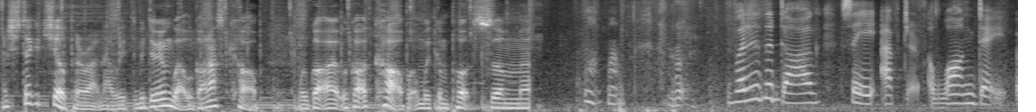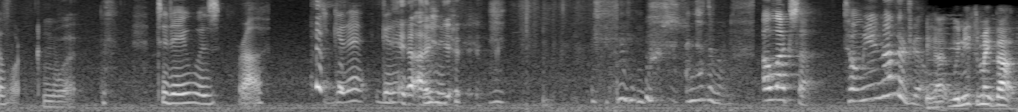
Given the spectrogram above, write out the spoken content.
Let's just take a chill pill right now. We're, we're doing well. We've got a nice cob. We've got a, we've got a cob, and we can put some. Uh, What did the dog say after a long day of work? What? Today was rough. Get it? Get it? Yeah, I get it. Another one. Alexa, tell me another joke. yeah, we need to make that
